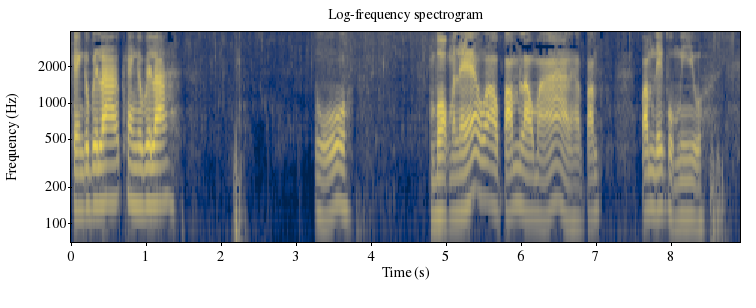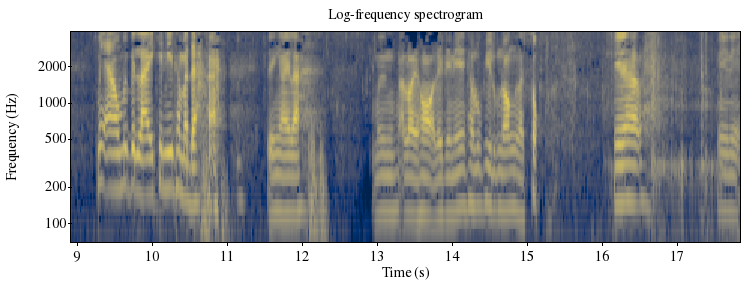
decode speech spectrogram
แข่งกับเวลาครับแข่งกับเวลา โอ้บอกมาแล้วว่าเอาปั๊มเรามานะครับปั๊มปั๊มเล็กผมมีอยู่ ไม่เอาไม่เป็นไรแค่นี้ธรรมดา เป็นไงล่ะ มึงอร่อยหาะเลยทีนี้ทั้งลูกพี่ลูกน้องเหงื่อซก นี่นะครับ นี่นี่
